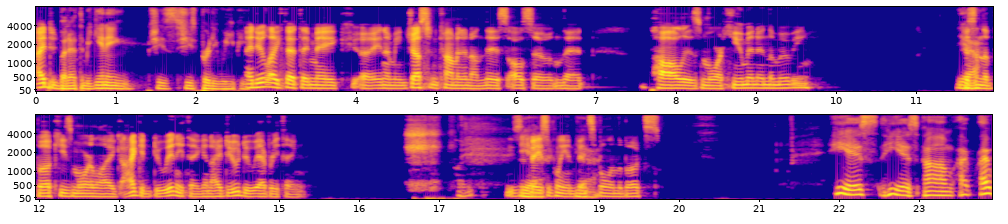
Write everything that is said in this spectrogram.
I do but at the beginning, she's she's pretty weepy. I do like that they make uh, and I mean Justin commented on this also that Paul is more human in the movie. Because yeah. in the book he's more like, I can do anything and I do do everything. Like, he's Yeah, basically invincible in the books. He is. He is. Um, I, I,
